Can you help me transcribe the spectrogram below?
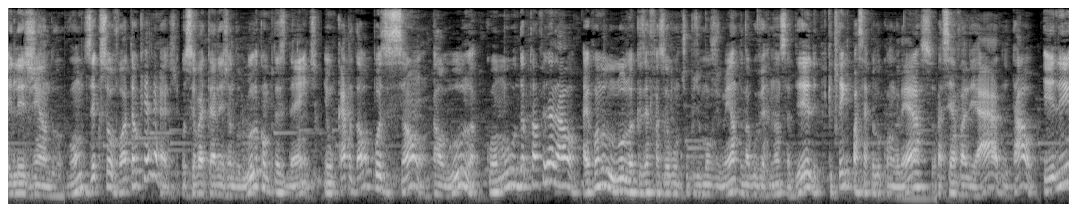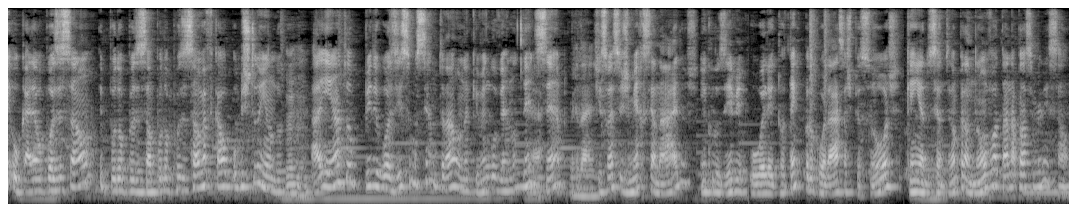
elegendo, vamos dizer que seu voto é o que elege. Você vai estar elegendo Lula como presidente e um cara da oposição ao Lula Lula como deputado federal. Aí quando o Lula quiser fazer algum tipo de movimento na governança dele, que tem que passar pelo Congresso para ser avaliado e tal, ele, o cara é oposição e por oposição por oposição vai ficar obstruindo. Uhum. Aí entra o perigosíssimo centrão, né, que vem governando desde é, sempre. Verdade. Que são esses mercenários, inclusive o eleitor tem que procurar essas pessoas, quem é do centrão, para não votar na próxima eleição.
